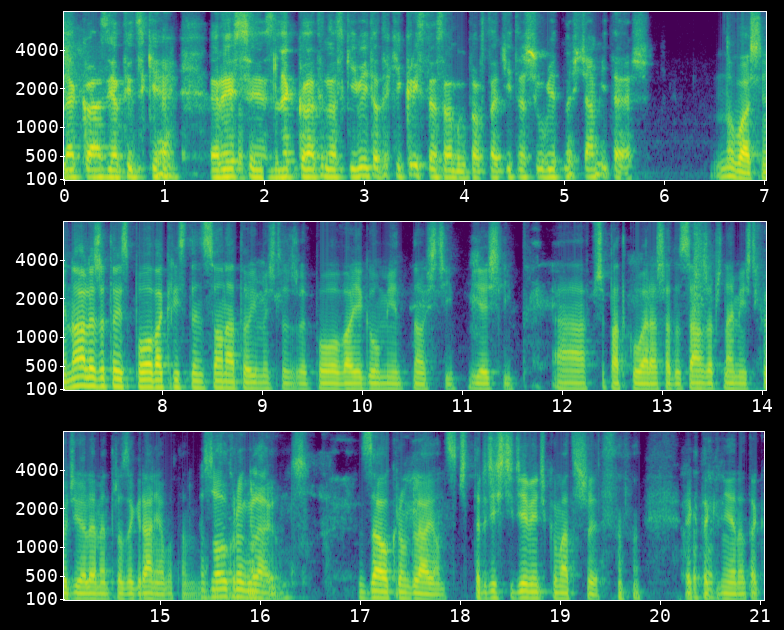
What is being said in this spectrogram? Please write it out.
lekko azjatyckie rysy z lekko latynoskimi, to taki Christensen mógł powstać i też umiejętnościami też. No właśnie, no ale że to jest połowa Christensona, to i myślę, że połowa jego umiejętności, jeśli. A w przypadku Arasza do Sanja, przynajmniej jeśli chodzi o element rozegrania, bo tam... Zaokrąglając zaokrąglając 49,3. Jak tak nie, no tak,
